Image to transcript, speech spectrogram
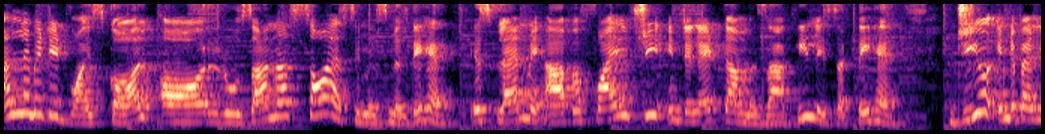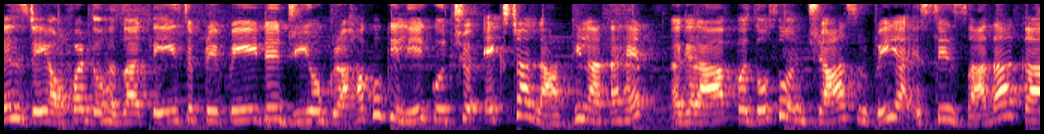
unlimited voice call और रोज़ाना 100 एसएमएस मिलते हैं। इस प्लान में आप 5G इंटरनेट का मज़ा भी ले सकते हैं। Jio independence day offer 2023 prepaid Jio ग्राहकों के लिए कुछ एक्स्ट्रा लाभ भी लाता है। अगर आप दो रुपए या इससे ज़्यादा का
